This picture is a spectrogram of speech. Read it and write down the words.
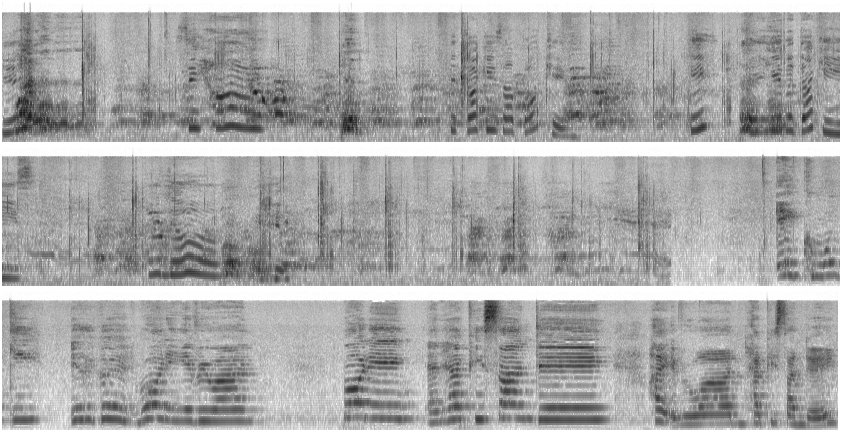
Yeah. Say hi. The doggies are barking. Hey, can you hear the doggies? Hello. hey. Very good morning, everyone. Morning and happy Sunday. Hi, everyone. Happy Sunday.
